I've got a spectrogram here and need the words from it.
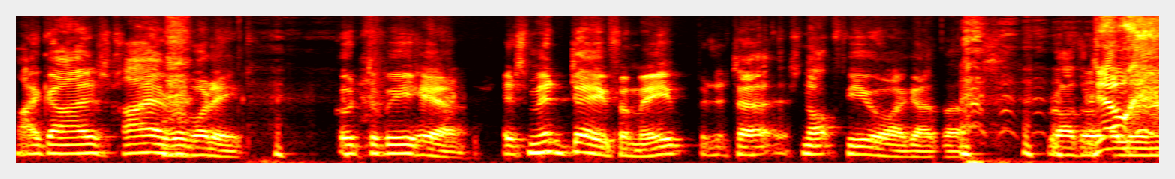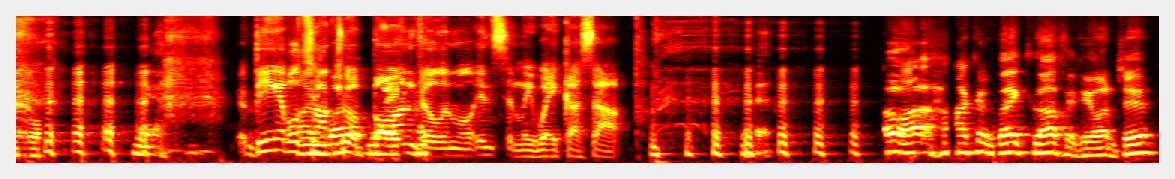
Hi, guys. Hi, everybody. Good to be here. It's midday for me, but it, uh, it's not for you, I gather. Rather, no. yeah. Being able to talk to a Bond villain will instantly wake us up. oh, I, I, can wake you up if you want to.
